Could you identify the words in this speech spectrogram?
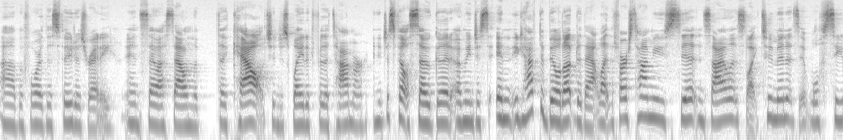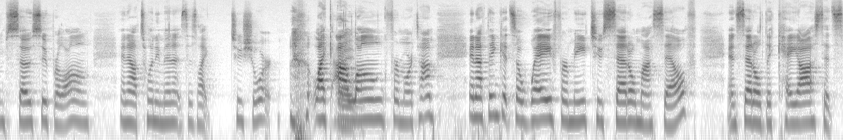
uh, before this food is ready. And so I sat on the, the couch and just waited for the timer. And it just felt so good. I mean, just, and you have to build up to that. Like the first time you sit in silence, like two minutes, it will seem so super long. And now 20 minutes is like too short. like I long for more time. And I think it's a way for me to settle myself and settle the chaos that's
